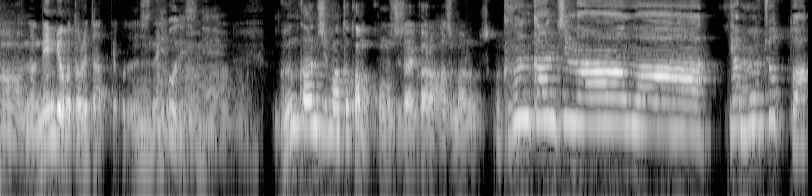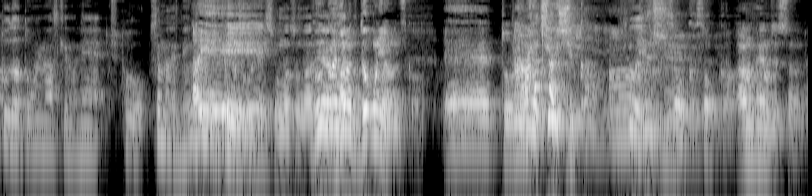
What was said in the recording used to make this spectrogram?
うん、な燃料が取れたってことですね。うんそうですね軍艦島とかもこの時代から始まるんですか？い。軍艦島は、いや、もうちょっと後だと思いますけどね。ちょっと、すいません、勉あ、いやいやいやいや、でそんなそんな。軍艦島ってどこにあるんですか？えーっと、あ長崎九州か。そうです九州そうか、そうか。あの辺ですよね。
